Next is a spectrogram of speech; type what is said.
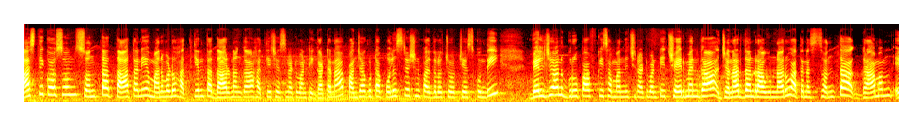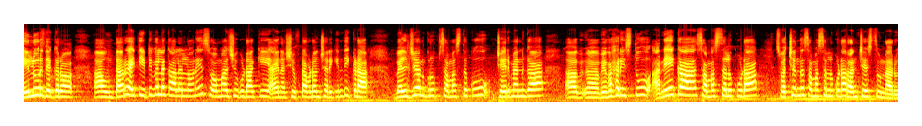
ఆస్తి కోసం సొంత తాతనే మనవడు అత్యంత దారుణంగా హత్య చేసినటువంటి ఘటన పంజాగుట్ట పోలీస్ స్టేషన్ పరిధిలో చోటు చేసుకుంది. వెల్జాన్ గ్రూప్ ఆఫ్కి సంబంధించినటువంటి చైర్మన్గా జనార్దన్ రావు ఉన్నారు. అతని సొంత గ్రామం ఏలూరు దగ్గర ఉంటారు. అయితే ఇటీవల కాలంలోనే సోమాజిగూడకి ఆయన షిఫ్ట్ అవ్వడం జరిగింది. ఇక్కడ వెల్జాన్ గ్రూప్ సంస్థకు చైర్మన్గా వ్యవహరిస్తూ అనేక సంస్థలు కూడా స్వచ్ఛంద సంస్థలను కూడా రన్ చేస్తున్నారు.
